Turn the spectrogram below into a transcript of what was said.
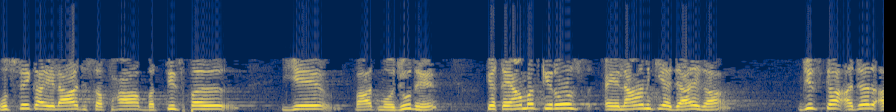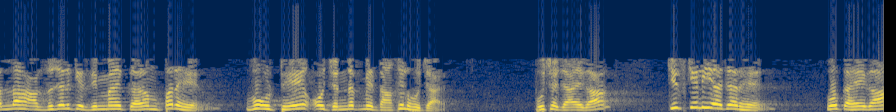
غصے کا علاج صفحہ بتیس پر یہ بات موجود ہے کہ قیامت کے روز اعلان کیا جائے گا جس کا اجر اللہ افضل کے ذمہ کرم پر ہے، وہ اٹھے اور جنت میں داخل ہو جائے۔ پوچھا جائے گا، کس کے لیے اجر ہے؟ وہ کہے گا،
